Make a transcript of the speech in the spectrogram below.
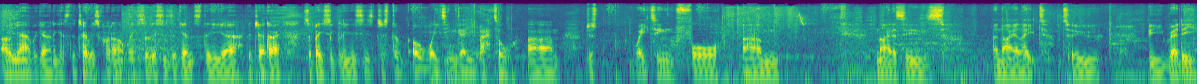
Oh yeah, we're going against the Terry squad, aren't we? So this is against the uh, the Jedi. So basically, this is just a, a waiting game battle. Um, just waiting for um, Annihilate to be ready.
